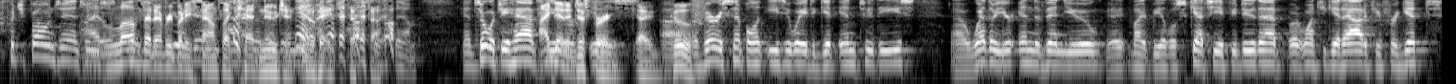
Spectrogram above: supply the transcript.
put your phones in. So I love that everybody sounds like Ted Nugent, who hates this stuff. And so what you have I did it just for a- is, a uh, goof. a very simple and easy way to get into these. Uh, whether you're in the venue, it might be a little sketchy if you do that, but once you get out, if you forget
